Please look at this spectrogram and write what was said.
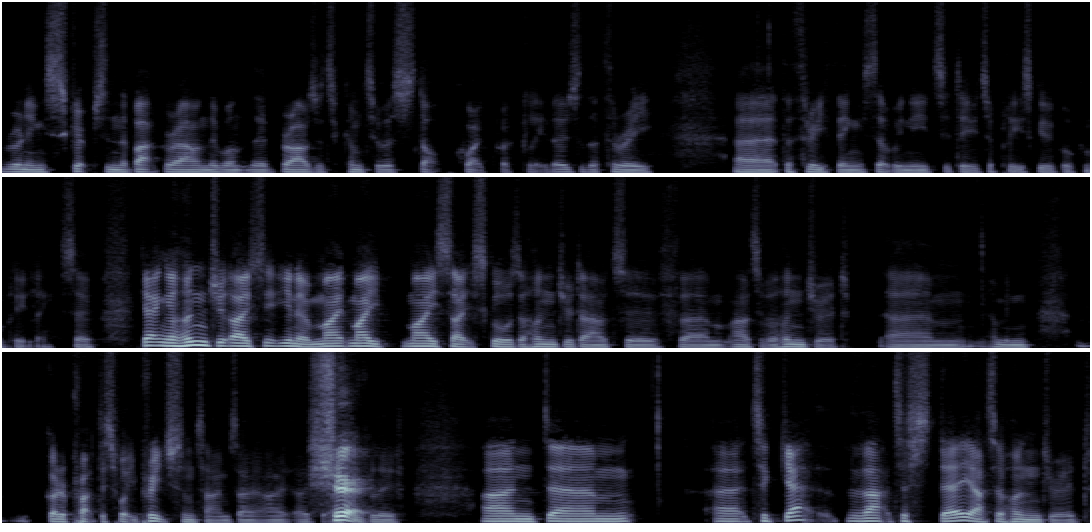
running scripts in the background. They want the browser to come to a stop quite quickly. Those are the three uh, the three things that we need to do to please Google completely. So getting a hundred, I you know, my my my site scores a hundred out of um, out of a hundred. Um, I mean, got to practice what you preach sometimes. I, I, I sure I believe, and um, uh, to get that to stay at 100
